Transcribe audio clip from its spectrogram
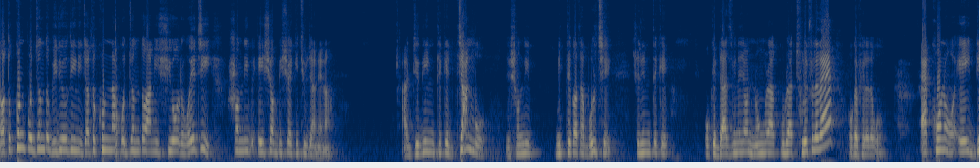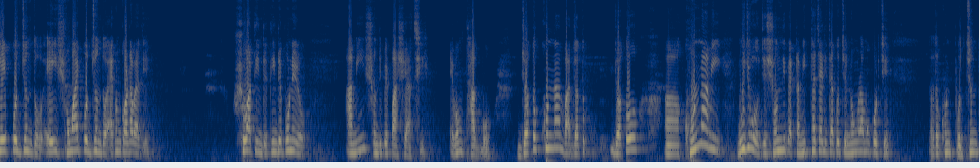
ততক্ষণ পর্যন্ত ভিডিও দিইনি, যতক্ষণ না পর্যন্ত আমি শিওর হয়েছি, সন্দীপ এইসব বিষয়ে কিছু জানে না। আর যেদিন থেকে জানব যে সন্দীপ মিথ্যে কথা বলছে, সেদিন থেকে ওকে ডাস্টবিনে যেমন নোংরা কুড়া ছুঁড়ে ফেলে দেয়, ওকে ফেলে দেবো। এখনও এই ডে পর্যন্ত, এই সময় পর্যন্ত, এখন কটা বাজে? সোয়া তিনটে তিনটে পনেরো। আমি সন্দীপের পাশে আছি এবং থাকব। যতক্ষণ না বা যত যত ক্ষণ না আমি বুঝব যে সন্দীপ একটা মিথ্যাচারিতা করছে, নোংরামো করছে, ততক্ষণ পর্যন্ত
